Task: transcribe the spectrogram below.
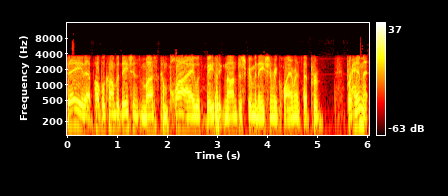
say that public accommodations must comply with basic non-discrimination requirements that pro- prohibit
